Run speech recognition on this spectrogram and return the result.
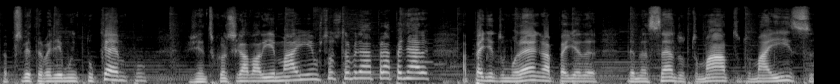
para perceber, trabalhei muito no campo. A gente, quando chegava ali em maio, íamos todos trabalhar para apanhar a penha do morango, a penha da, da maçã, do tomate, do maíz,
